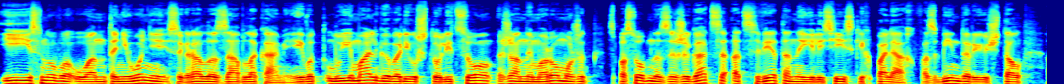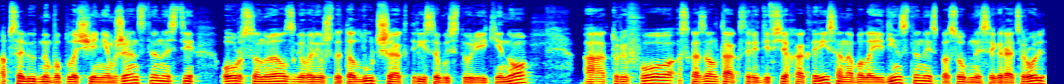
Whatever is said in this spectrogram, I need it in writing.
и снова у Антониони сыграла «За облаками». И вот Луи Маль говорил, что лицо Жанны Моро может способно зажигаться от света на Елисейском Елисейских полях. Фасбиндер ее считал абсолютным воплощением женственности. Орсон Уэллс говорил, что это лучшая актриса в истории кино. А Трюфо сказал так, среди всех актрис она была единственной, способной сыграть роль,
